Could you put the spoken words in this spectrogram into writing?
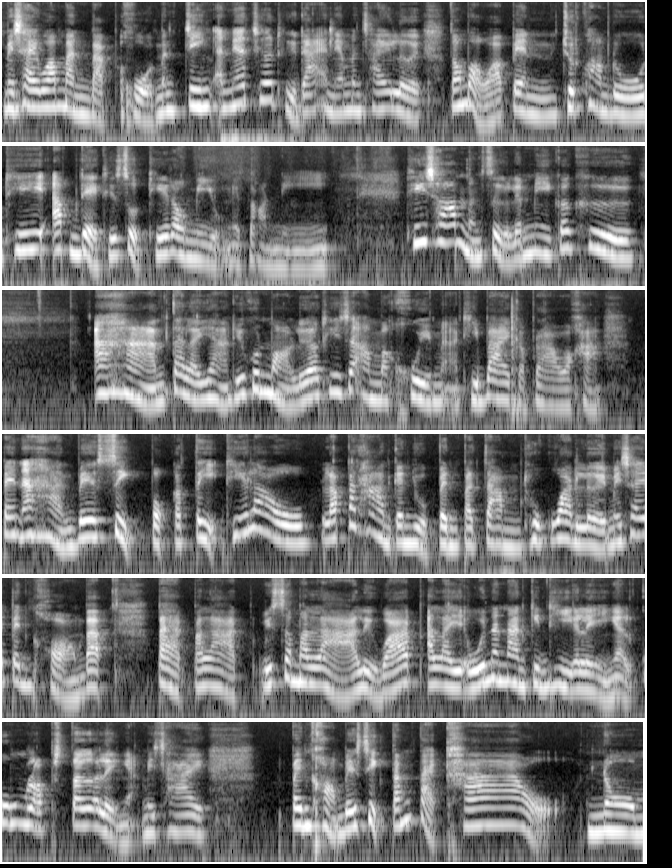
ไม่ใช่ว่ามันแบบโหมันจริง อันเนี้ยเชื่อถือได้อันเนี้ยมันใช่เลย ต้องบอกว่าเป็นชุดความรู้ที่อัปเดตที่สุดที่เรามีอยู่ในตอนนี้ ที่ชอบหนังสือเล่มนี้ก็คือ อาหารแต่ละอย่างที่คุณหมอเลือกที่จะเอามาคุยมาอธิบายกับเราอะค่ะ เป็นอาหารเบสิกปกติที่เรารับประทานกันอยู่เป็นประจำทุกวันเลย ไม่ใช่เป็นของแบบแปลกประหลาดวิสมาลาหรือว่าอะไรอุ้ยนานๆกินทีอะไรอย่างเงี้ยกุ้ง lobster อะไรอย่างเงี้ยไม่ใช่ เป็นของเบสิกตั้งแต่ข้าว นม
